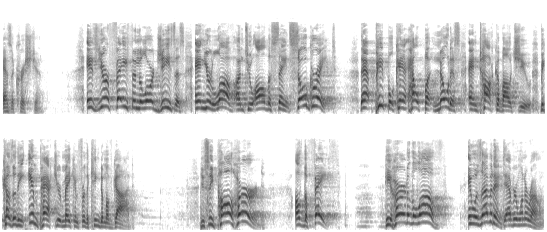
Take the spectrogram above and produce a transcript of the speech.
as a Christian? Is your faith in the Lord Jesus and your love unto all the saints so great that people can't help but notice and talk about you because of the impact you're making for the kingdom of God? You see, Paul heard of the faith, he heard of the love. It was evident to everyone around.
